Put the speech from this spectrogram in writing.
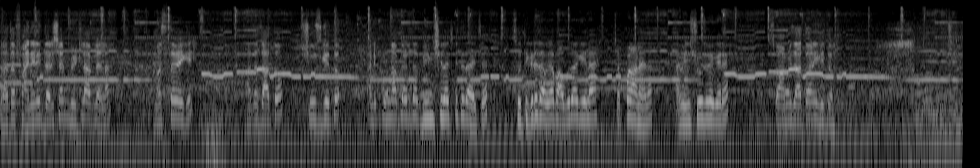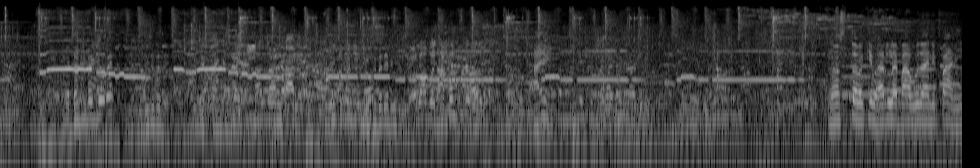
तर आता फायनली दर्शन भेटलं आपल्याला. मस्तपैकी आता जातो शूज घेतो आणि पुन्हा आपल्याला त्या भीमशिलाच्या इथे जायचं आहे सो तिकडे जाऊया. बाबूदा गेला चप्पल आणायला. आय मीन शूज वगैरे. सो आम्ही जातो आणि घेतो. दस रुपये दियो बे बीस रुपये दे. मस्त बाकी भरलाय बाबूदा आणि पाणी.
